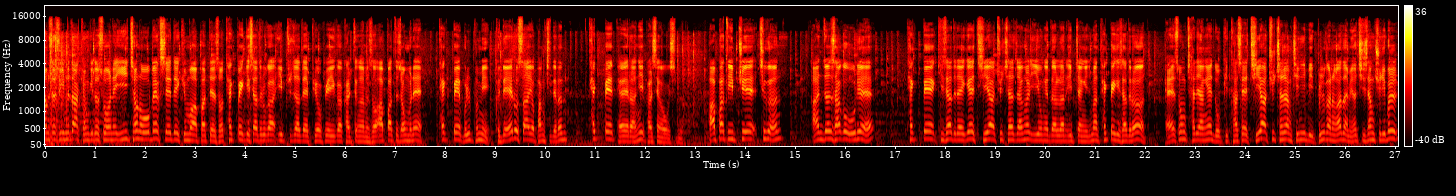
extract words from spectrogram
다음 소식입니다. 경기도 수원의 2,500세대 규모 아파트에서 택배 기사들과 입주자 대표 회의가 갈등하면서 아파트 정문에 택배 물품이 그대로 쌓여 방치되는 택배 대란이 발생하고 있습니다. 아파트 입주의 측은 안전사고 우려에 택배 기사들에게 지하 주차장을 이용해 달라는 입장이지만 택배 기사들은 배송 차량의 높이 탓에 지하 주차장 진입이 불가능하다며 지상 출입을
